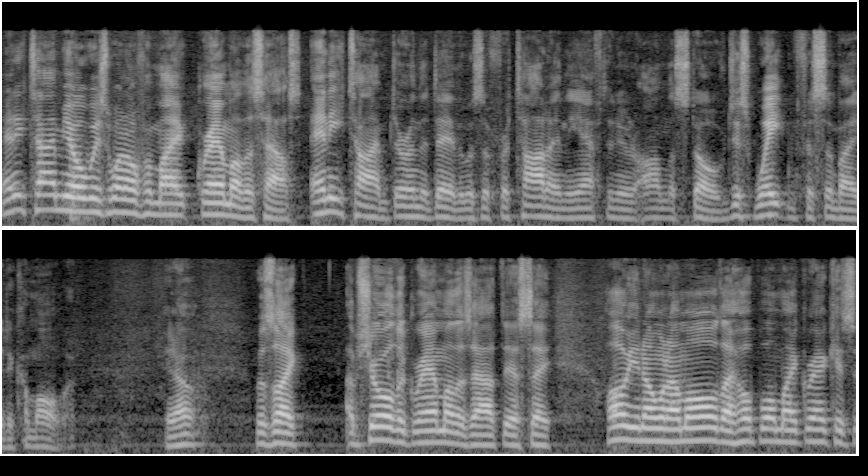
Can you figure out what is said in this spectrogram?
Anytime you always went over my grandmother's house, anytime during the day, there was a frittata in the afternoon on the stove, just waiting for somebody to come over. You know, it was like I'm sure all the grandmothers out there say, "Oh, you know, when I'm old, I hope all my grandkids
